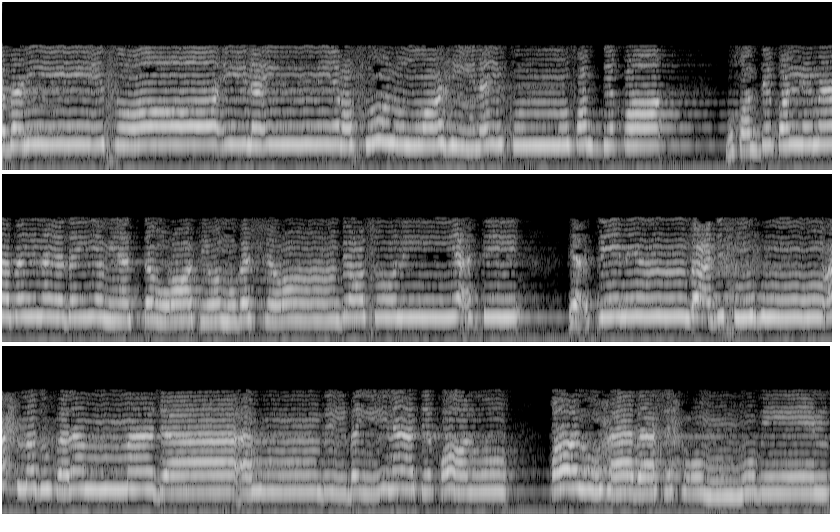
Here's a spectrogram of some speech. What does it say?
يا بني إسرائيل إني رسول الله إليكم مصدقا مصدقا لما بين يدي من التوراة ومبشرا برسول يأتي يأتي من بعد اسمه أحمد فلما جاءهم بالبينات قالوا قالوا هذا سحر مبين.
